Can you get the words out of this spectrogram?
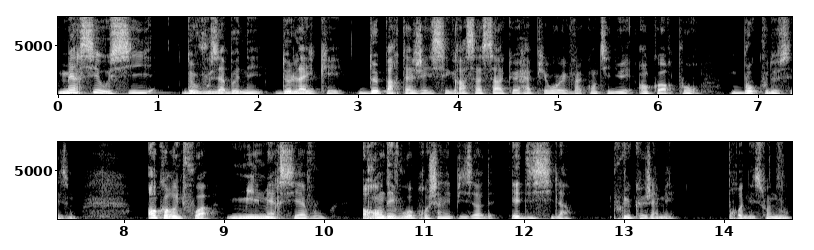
Merci aussi de vous abonner, de liker, de partager. C'est grâce à ça que Happy Work va continuer encore pour beaucoup de saisons. Encore une fois, mille merci à vous. Rendez-vous au prochain épisode et d'ici là, plus que jamais, prenez soin de vous.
